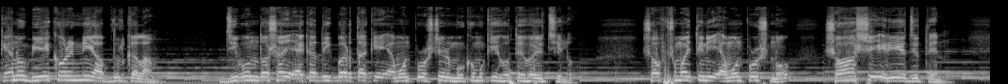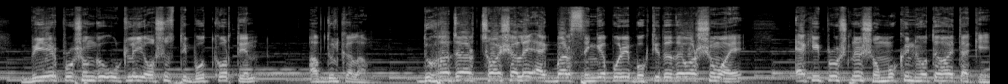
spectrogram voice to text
কেন বিয়ে করেননি আব্দুল কালাম? জীবন দশায় একাধিকবার তাকে এমন প্রশ্নের মুখোমুখি হতে হয়েছিল। সবসময় তিনি এমন প্রশ্ন সহাস্যে এড়িয়ে যেতেন। বিয়ের প্রসঙ্গ উঠলেই অস্বস্তি বোধ করতেন আব্দুল কালাম। দু হাজার ছয় সালে একবার সিঙ্গাপুরে বক্তৃতা দেওয়ার সময় একই প্রশ্নের সম্মুখীন হতে হয় তাকে।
